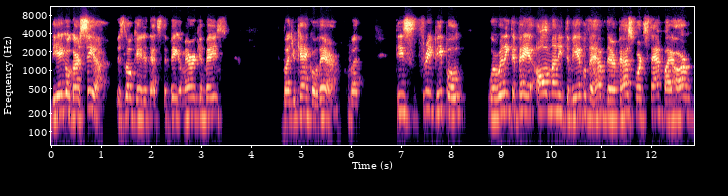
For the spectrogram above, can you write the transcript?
Diego Garcia is located. That's the big American base, but you can't go there. But these three people were willing to pay all money to be able to have their passport stamped by our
